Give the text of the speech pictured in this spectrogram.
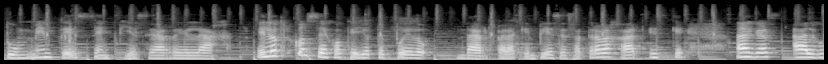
tu mente se empiece a relajar. El otro consejo que yo te puedo dar para que empieces a trabajar es que hagas algo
